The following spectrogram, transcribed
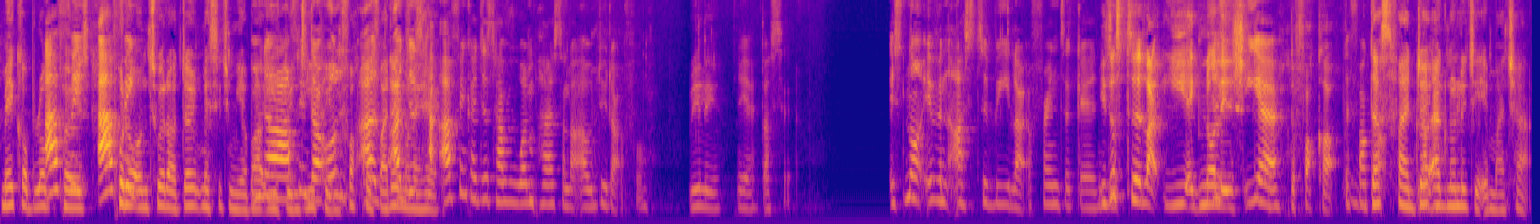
Make a blog I post. I put it on Twitter. Don't message me about No, I you've been think deep that in. on, Fuck I, off. I I don't want to just hear. I think I just have one person that I would do that for. Really, Yeah, that's it. It's not even us to be like friends again. you just to like you acknowledge Just- yeah. the fuck up. the fuck That's up. fine. Don't acknowledge it in my chat.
